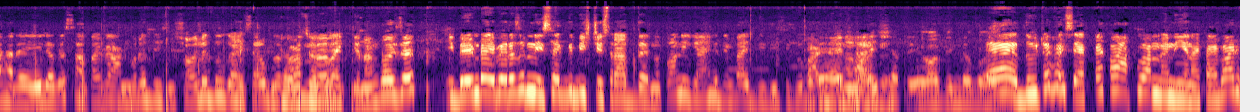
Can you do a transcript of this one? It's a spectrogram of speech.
আহারে এই লগে সাতাকে আঙ্গুরে দিছি। শৈলে রাখতে না। কই যে ইব্রাহিম ড্রাইভারে যে বৃষ্টি রাত দেয় না তখন ইগে সেদিন বাইর দি দিছি তো বাড়ি হ্যাঁ, না সাথে অবিন্দ বয়। এ দুইটা খাইছে একটা কয় আপু আর না নিয়ে না খাই বাড়ি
